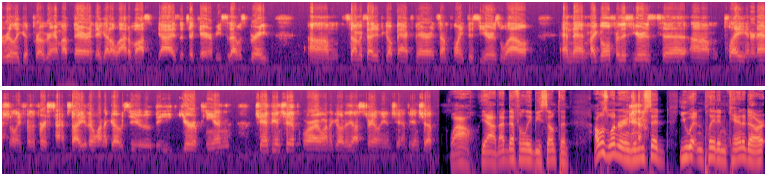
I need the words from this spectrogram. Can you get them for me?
a really good program up there, and they've got a lot of awesome guys that took care of me. So that was great. Um, so I'm excited to go back there at some point this year as well. And then my goal for this year is to um, play internationally for the first time. So I either want to go to the European Championship or I want to go to the Australian Championship. Wow. Yeah, that'd definitely be something. I was wondering when you said you went and played in Canada, are,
